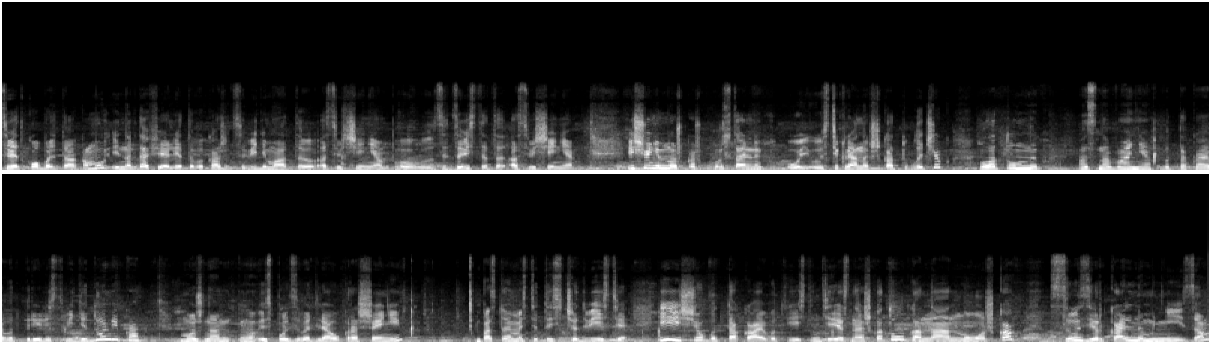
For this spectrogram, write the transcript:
Цвет кобальта, а кому иногда фиолетовый кажется, видимо, от э, освещения, э, за- зависит от освещения. Еще немножко хрустальных, ой, э, стеклянных шкатулочек латунных основаниях. Вот такая вот прелесть в виде домика. Можно использовать для украшений по стоимости 1200. И еще вот такая вот есть интересная шкатулка на ножках с зеркальным низом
